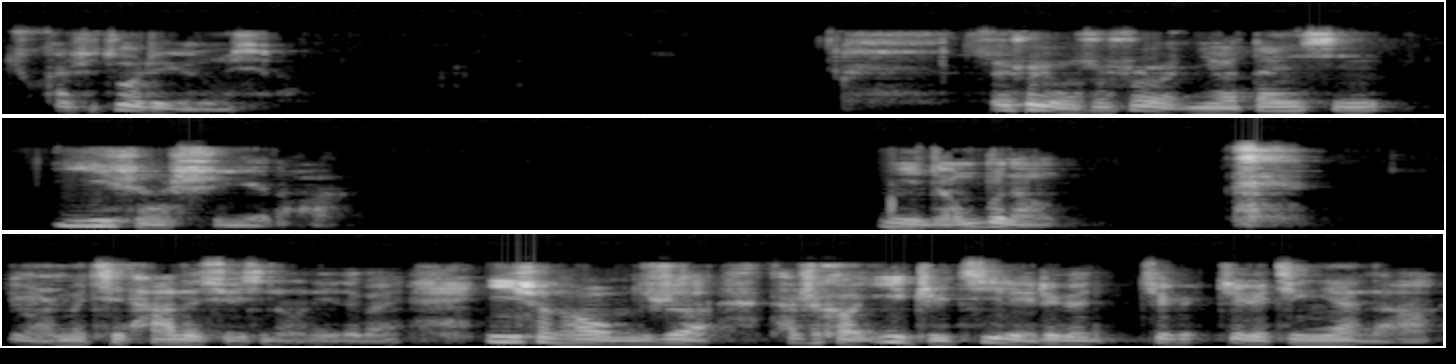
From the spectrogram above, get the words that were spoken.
就开始做这个东西了。所以说，有时候你要担心医生失业的话，你能不能 有什么其他的学习能力，对吧？医生的话，我们都知道他是靠一直积累这个这个这个经验的啊。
